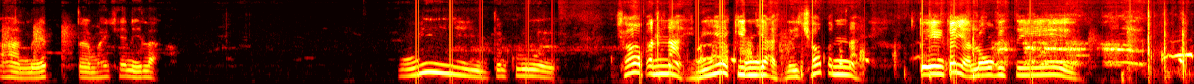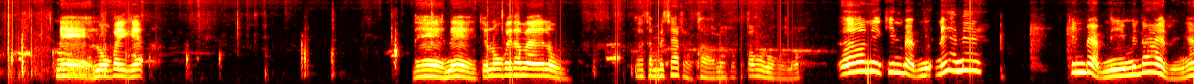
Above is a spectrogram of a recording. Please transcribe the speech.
อาหารเม็ด เติมให้แค่นี้แหละอุ้ยต้นกล้วย ชอบอันไหนเนี่ยกินใหญ่เลยชอบอันไหน ตัวเองก็อย่าลงไปสิแน่ลงไปแกแน่แน่จะลงไปทำไมลงเออธรรมชาติของเขานะต้องลงเนาะ เออนี่กินแบบนี้แน่แน่กินแบบนี้ไม่ได้หรือไง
